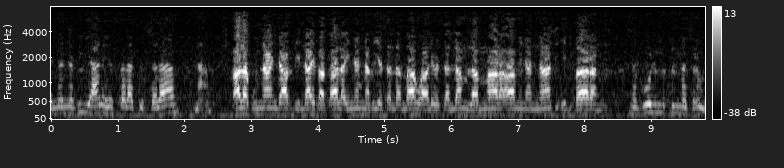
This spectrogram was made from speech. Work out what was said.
إن النبي عليه الصلاة والسلام نعم. قال كنا عند عبد الله فقال إن النبي صلى الله عليه وسلم لما رأى من الناس إدبارا. يقول ابن مسعود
